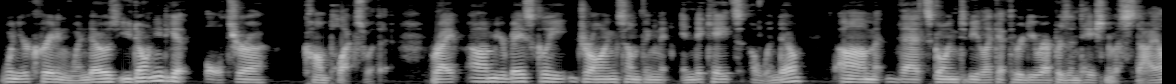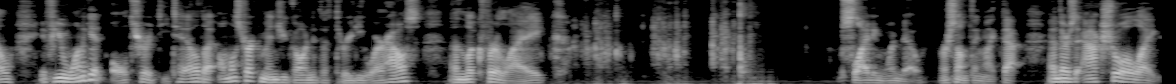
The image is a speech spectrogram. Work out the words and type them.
when you're creating windows, you don't need to get ultra complex with it, right? Um, you're basically drawing something that indicates a window um, that's going to be like a 3D representation of a style. If you want to get ultra detailed, I almost recommend you go into the 3D warehouse and look for like sliding window or something like that. And there's actual like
